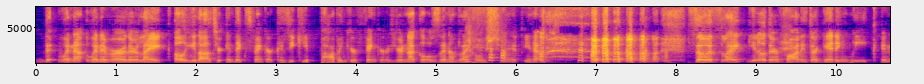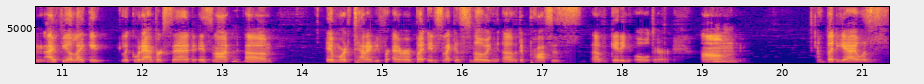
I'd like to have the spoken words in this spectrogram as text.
th- when I- whenever they're like, "Oh, you lost your index finger because you keep popping your fingers, your knuckles," and I'm like, "Oh shit," you know. so it's like you know their bodies are getting weak, and I feel like it, like what Amber said, it's not Mhm. um immortality forever, but it's like a slowing of the process of getting older. Um, but yeah, it was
